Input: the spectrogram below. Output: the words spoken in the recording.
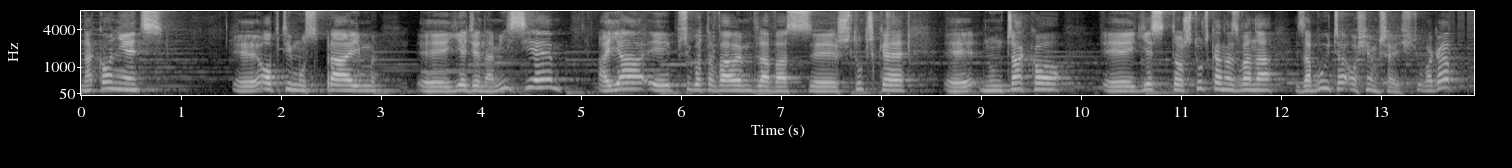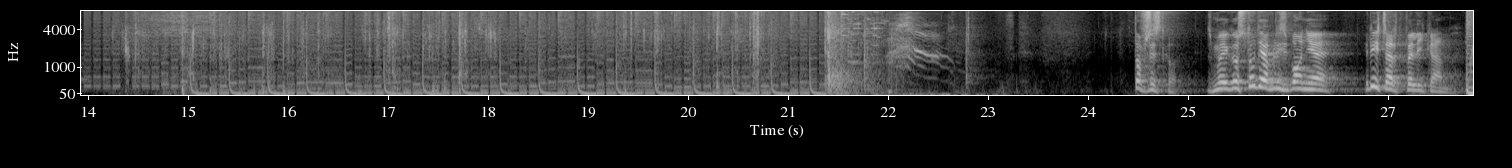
Na koniec Optimus Prime jedzie na misję, a ja y, przygotowałem dla Was y, sztuczkę y, Nunchako. Y, Jest to sztuczka nazwana Zabójcza 8.6. Uwaga! To wszystko. Z mojego studia w Lizbonie Richard Pelikan.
